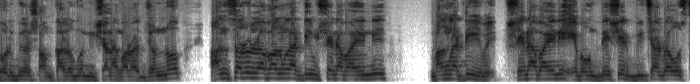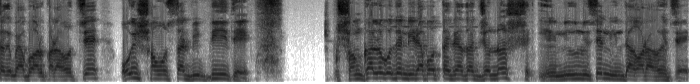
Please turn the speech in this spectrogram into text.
ধর্মীয় সংখ্যালঘু নিশানা করার জন্য আনসারুল্লাহ বাংলা টিম সেনাবাহিনী বাংলা টিম সেনাবাহিনী এবং দেশের বিচার ব্যবস্থাকে ব্যবহার করা হচ্ছে ওই সংস্থার বিবৃতিতে। সংখ্যালঘুদের নিরাপত্তাহীনতার জন্য নিউলিসের নিন্দা করা হয়েছে।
